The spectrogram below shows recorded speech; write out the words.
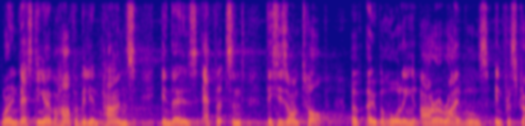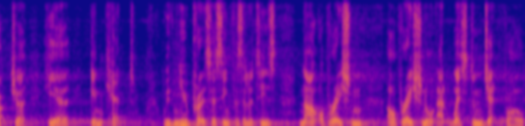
We're investing over half a billion pounds in those efforts, and this is on top of overhauling our arrivals infrastructure here in Kent, with new processing facilities now operation, operational at Western Jetfoil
